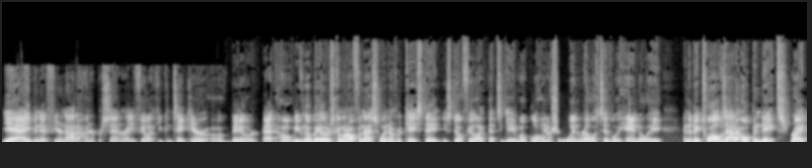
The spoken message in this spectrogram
Yeah, even if you're not 100 percent right, you feel like you can take care of Baylor at home. Even though Baylor's coming off a nice win over K State, you still feel like that's a game Oklahoma yeah. should win relatively handily. And the Big 12 is out of open dates, right?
